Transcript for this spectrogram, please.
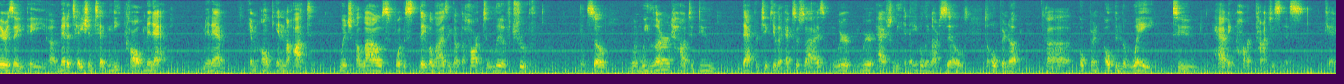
there is a, a, a, meditation technique called Minab, Menab im Ankh in Ma'at, which allows for the stabilizing of the heart to live truth. And so when we learn how to do that particular exercise, we're we're actually enabling ourselves to open up, uh, open open the way to having heart consciousness. Okay,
